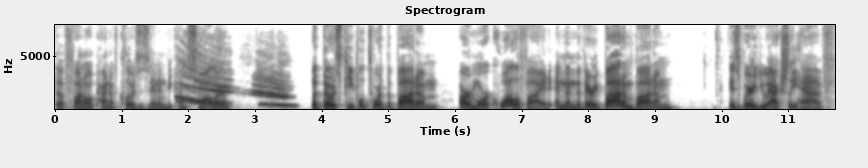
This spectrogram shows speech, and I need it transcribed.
the funnel kind of closes in and becomes smaller. But those people toward the bottom are more qualified. And then the very bottom bottom is where you actually have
